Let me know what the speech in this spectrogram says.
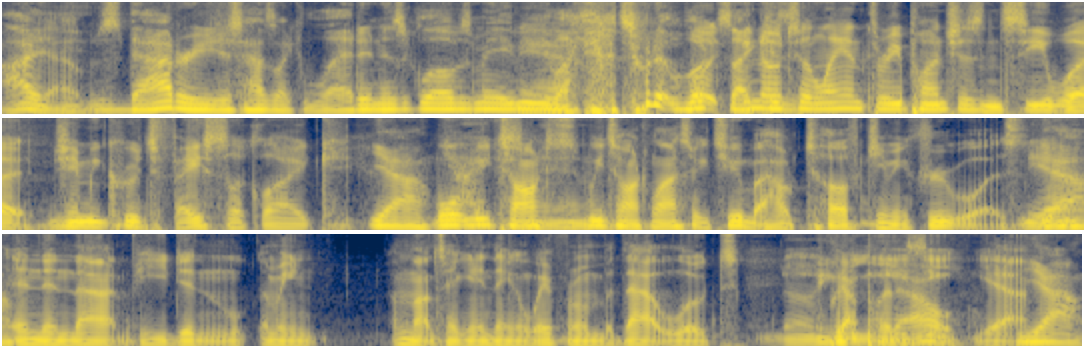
I was that, or he just has like lead in his gloves, maybe. Yeah. Like that's what it looks Look, like. you know, to land three punches and see what Jimmy Crute's face looked like. yeah, Well, we talked man. we talked last week too about how tough Jimmy Crute was. Yeah. and then that he didn't. I mean, I'm not taking anything away from him, but that looked No, he got put easy. out. Yeah, Yeah.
